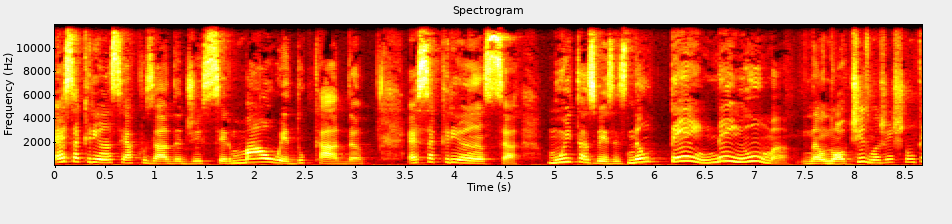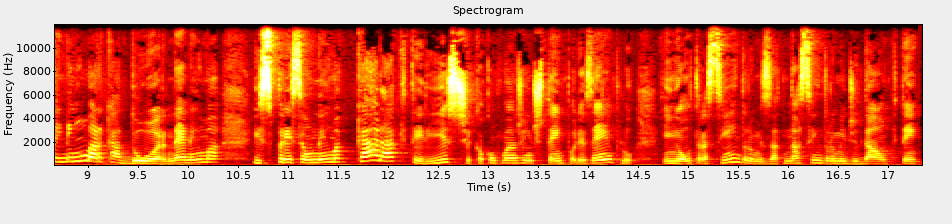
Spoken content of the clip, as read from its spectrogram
Essa criança é acusada de ser mal educada. Essa criança muitas vezes não tem nenhuma, no autismo a gente não tem nenhum marcador, né, nenhuma expressão, nenhuma característica, como a gente tem, por exemplo, em outras síndromes, na síndrome de Down, que tem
